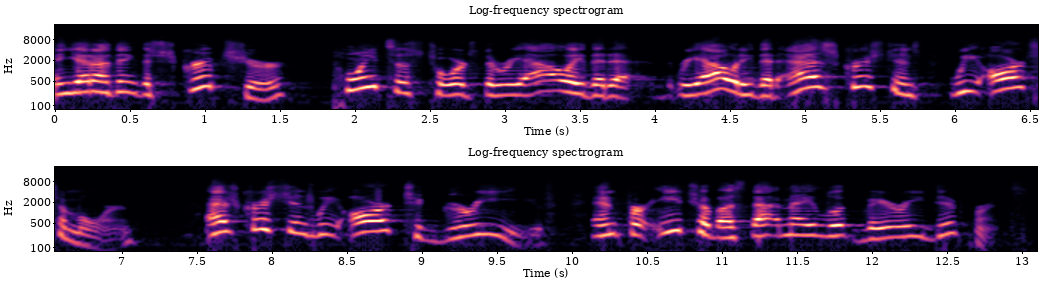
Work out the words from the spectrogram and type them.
And yet, I think the scripture points us towards the reality that, reality that as Christians, we are to mourn. As Christians, we are to grieve. And for each of us, that may look very different.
